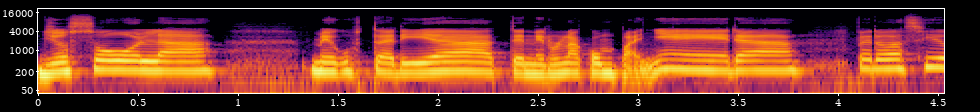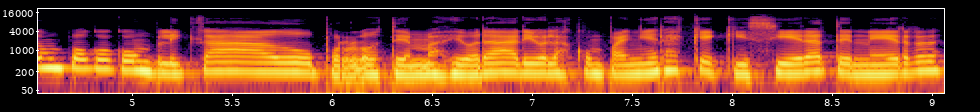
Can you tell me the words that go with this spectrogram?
Yo sola, me gustaría tener una compañera, pero ha sido un poco complicado por los temas de horario. Las compañeras que quisiera tener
